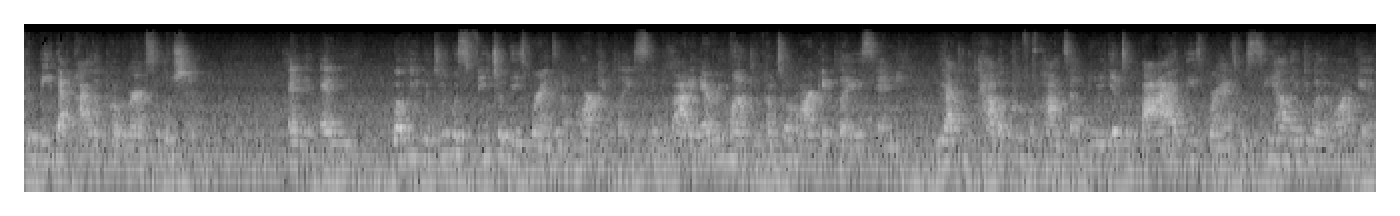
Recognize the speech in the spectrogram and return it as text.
could be that pilot program solution. And, and what we would do is feature these brands in a marketplace. Think about it, every month you come to a marketplace and we have to have a proof of concept. We get to buy these brands, we see how they do in the market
